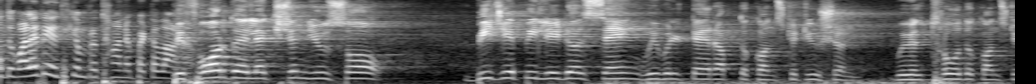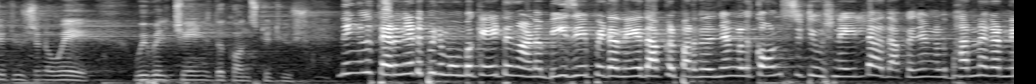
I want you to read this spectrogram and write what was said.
അത് വളരെയധികം പ്രധാനപ്പെട്ടതാണ്. Before the election you saw B J P leaders saying we will tear up the constitution we will throw the constitution away, we will change the constitution. നിങ്ങൾ തെരഞ്ഞെടുപ്പിന് മുമ്പ് കേട്ട് കാണും ബി ജെ പിയുടെ നേതാക്കൾ പറഞ്ഞത് ഞങ്ങൾ കോൺസ്റ്റിറ്റ്യൂഷനെ ഇല്ലാതാക്കും. ഞങ്ങൾ ഭരണഘടന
